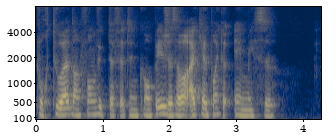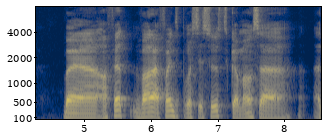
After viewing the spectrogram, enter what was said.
pour toi, dans le fond, vu que tu as fait une compé, je veux savoir à quel point tu as aimé ça. Ben, en fait, vers la fin du processus, tu commences à, te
